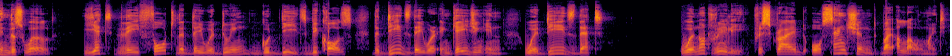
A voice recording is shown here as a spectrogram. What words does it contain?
in this world. Yet they thought that they were doing good deeds because the deeds they were engaging in were deeds that were not really prescribed or sanctioned by Allah Almighty.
